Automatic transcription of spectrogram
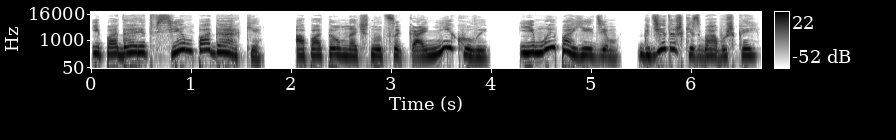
и подарят всем подарки. А потом начнутся каникулы, и мы поедем к дедушке с бабушкой».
